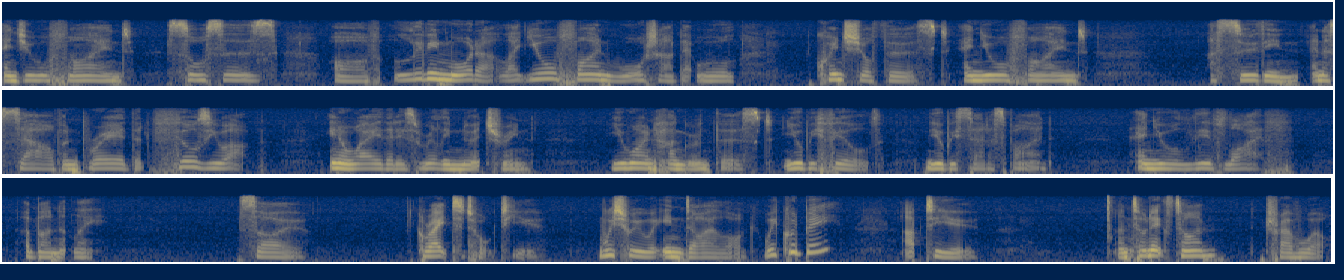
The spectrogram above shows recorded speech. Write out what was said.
And you will find sources of living water, like you will find water that will quench your thirst, and you will find a soothing and a salve and bread that fills you up in a way that is really nurturing, you won't hunger and thirst. You'll be filled, you'll be satisfied, and you will live life abundantly. So, great to talk to you. Wish we were in dialogue. We could be. Up to you. Until next time, travel well.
